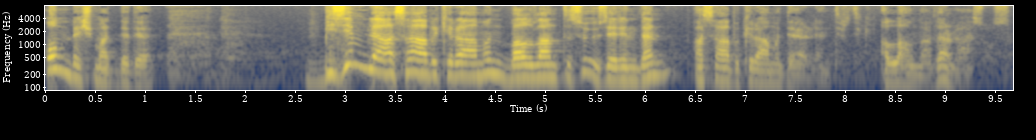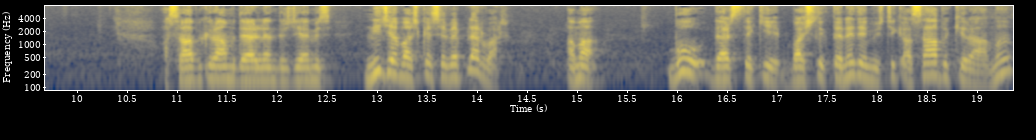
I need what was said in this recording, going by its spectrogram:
15 maddede bizimle ashab-ı kiramın bağlantısı üzerinden ashab-ı kiramı değerlendirdik. Allah onlardan razı olsun. Ashab-ı kiramı değerlendireceğimiz nice başka sebepler var. Ama bu dersteki başlıkta ne demiştik? Ashab-ı kiramı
